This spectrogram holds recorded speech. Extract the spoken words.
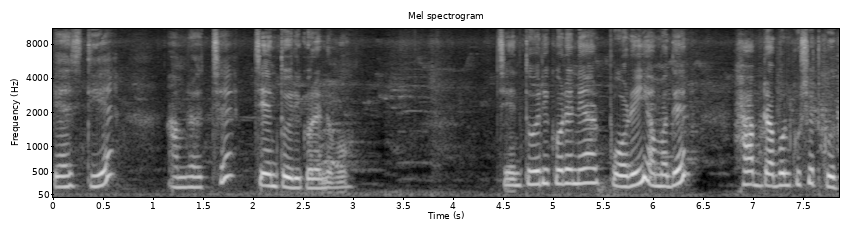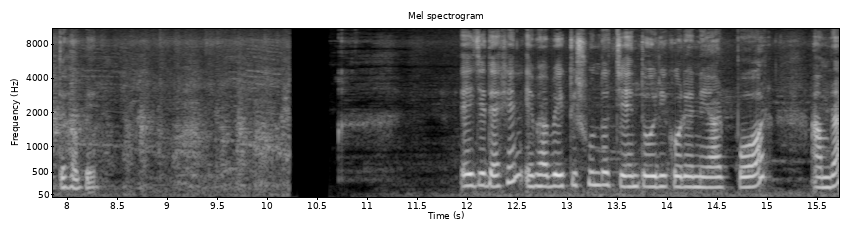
পেঁয়াজ দিয়ে আমরা হচ্ছে চেন তৈরি করে নেব। চেন তৈরি করে নেওয়ার পরেই আমাদের হাফ ডাবল কুশেট করতে হবে। এই যে দেখেন, এভাবে একটি সুন্দর চেন তৈরি করে নেওয়ার পর আমরা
